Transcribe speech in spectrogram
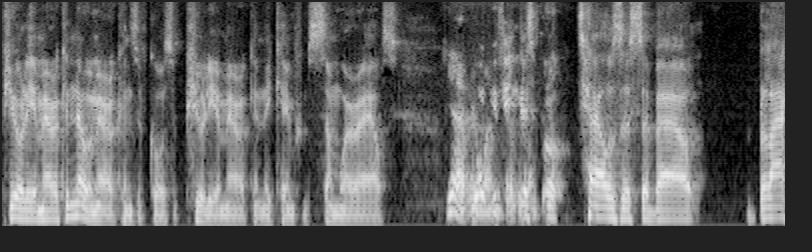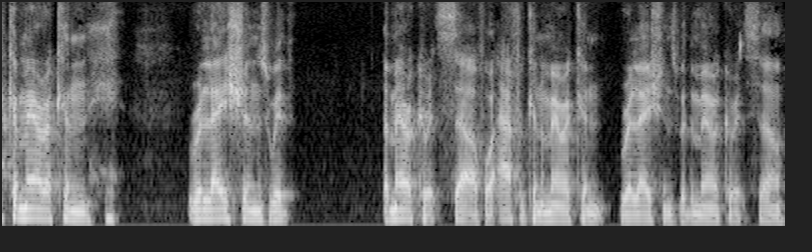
purely American. No Americans, of course, are purely American. They came from somewhere else. Yeah. Everyone, what do you think this book tells us about Black American relations with America itself, or African American relations with America itself?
